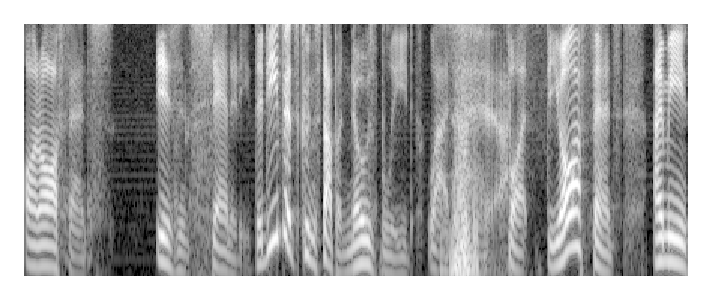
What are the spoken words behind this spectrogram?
on offense is insanity. The defense couldn't stop a nosebleed last season, Yeah. but the offense, I mean,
